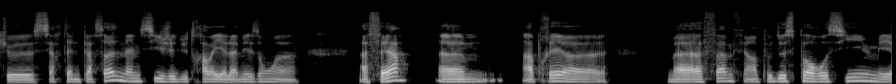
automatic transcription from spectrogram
que certaines personnes, même si j'ai du travail à la maison à faire. Après, ma femme fait un peu de sport aussi, mais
